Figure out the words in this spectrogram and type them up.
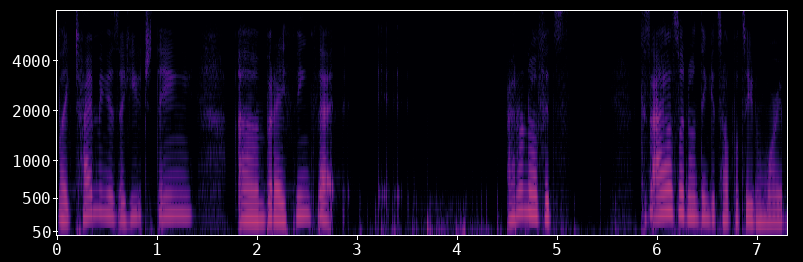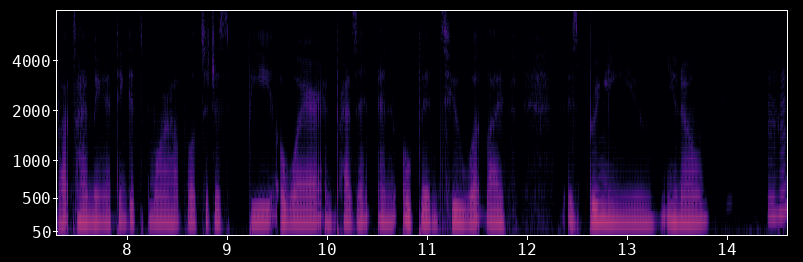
like timing is a huge thing um but i think that i don't know if it's because i also don't think it's helpful to even worry about timing i think it's more helpful to just be aware and present and open to what life is bringing you you know Mhm.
